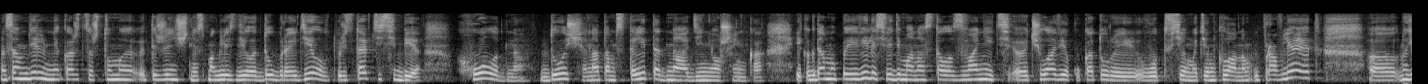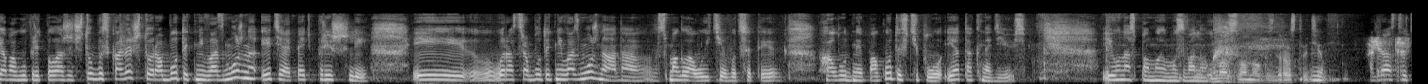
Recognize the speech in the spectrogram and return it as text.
На самом деле, мне кажется, что мы этой женщине смогли сделать доброе дело. Вот представьте себе, холодно, дождь, она там стоит одна, одинешенька. И когда мы появились, видимо, она стала звонить э, человеку, который вот всем этим кланом управляет. Э, Ну, я могу предположить, чтобы сказать, что работать невозможно, эти опять пришли. И э, раз работать невозможно, она смогла уйти вот с этой холодной погоды в тепло. Я так надеюсь. И у нас, по-моему, звонок. У нас звонок. Здравствуйте. Алло, Здравствуйте.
